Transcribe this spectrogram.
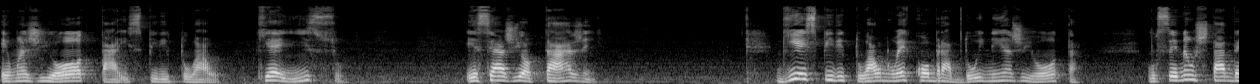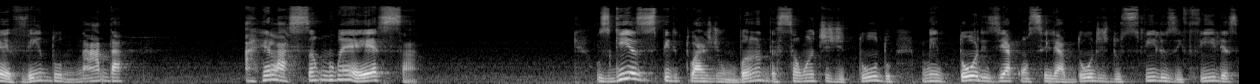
é uma giota espiritual. Que é isso? Esse é agiotagem. Guia espiritual não é cobrador e nem agiota. Você não está devendo nada. A relação não é essa. Os guias espirituais de Umbanda são, antes de tudo, mentores e aconselhadores dos filhos e filhas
